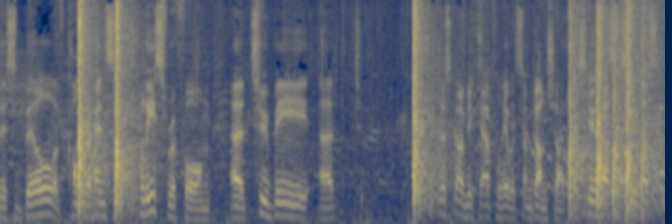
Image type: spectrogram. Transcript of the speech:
This bill of comprehensive police reform uh, to be. Uh, to just got to be careful here with some gunshots. Excuse us, excuse us.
